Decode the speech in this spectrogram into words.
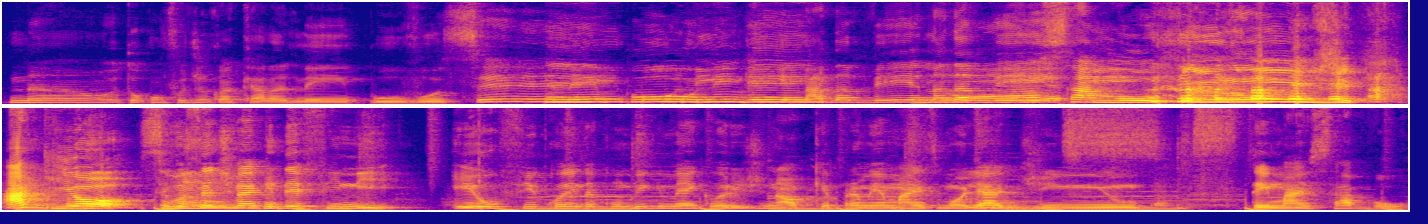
Não, eu tô confundindo com aquela nem por você, nem, por ninguém. Nada a ver, nada a ver. Nossa, amor, fui longe. Aqui, ó, se você tiver que definir, eu fico ainda com o Big Mac original, porque pra mim é mais molhadinho, tem mais sabor.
